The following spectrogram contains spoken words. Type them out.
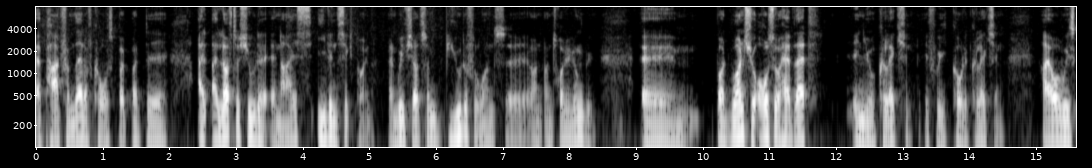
apart from that, of course, but but uh, I, I love to shoot a, a, nice even six pointer, and we've shot some beautiful ones uh, on, on Trolle Ljungby. Um, but once you also have that in your collection, if we call it collection, I always,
